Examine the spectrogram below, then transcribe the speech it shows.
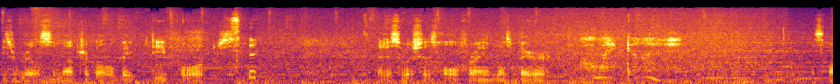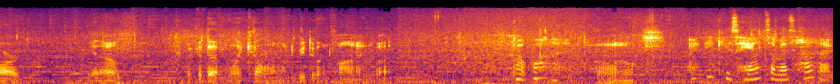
He's real symmetrical, big deep forks. I just wish his whole frame was bigger. Oh my gosh. It's hard, you know. We could definitely kill him. We'd be doing fine, but But what? I. I think he's handsome as heck.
